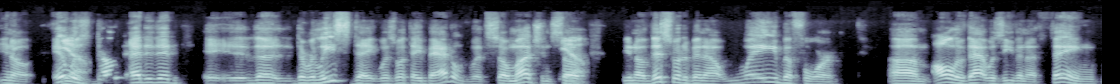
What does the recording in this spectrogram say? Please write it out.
you know it yeah. was done edited the the release date was what they battled with so much and so. You know this would have been out way before um all of that was even a thing.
